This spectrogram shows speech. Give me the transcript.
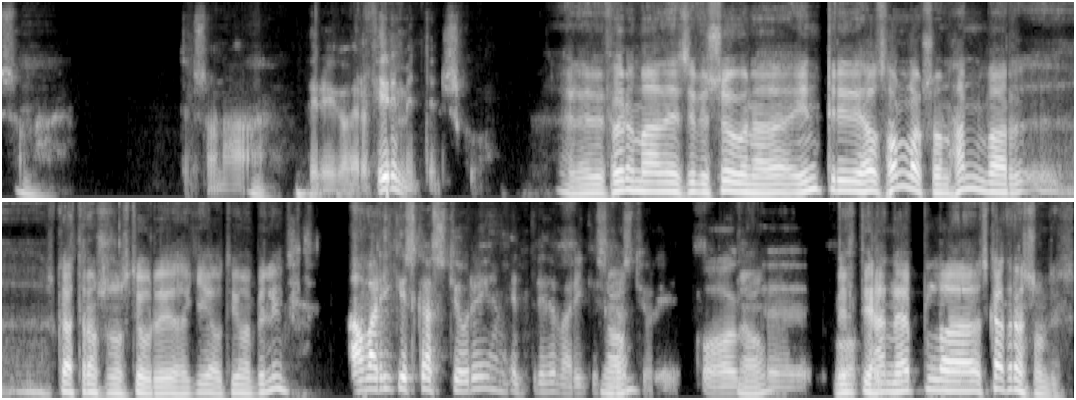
svona, mm. svona mm. þeir eiga að vera fyrirmyndin sko. En ef við förum aðeins yfir söguna Indriði Háls Hollagsson, hann var uh, skattrannsónstjóri eða ekki á tímabili? Hann var ríkiskastjóri Indriði var ríkiskastjóri Vildi og, hann efla skattrannsónir?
